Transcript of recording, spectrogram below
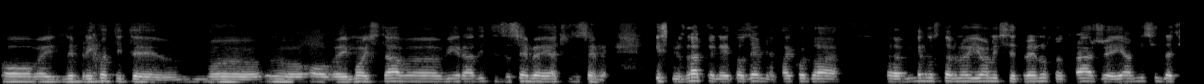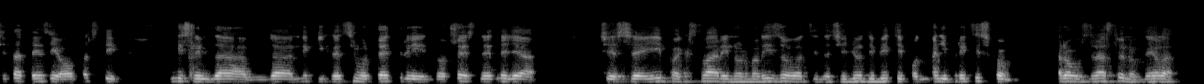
ovaj, ne prihvatite ovaj, moj stav, vi radite za sebe, ja ću za sebe. Mislim, značajna je to zemlja, tako da jednostavno i oni se trenutno traže, ja mislim da će ta tenzija opasti, mislim da, da nekih recimo 4 do 6 nedelja će se ipak stvari normalizovati, da će ljudi biti pod manjim pritiskom ovog zdravstvenog dela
